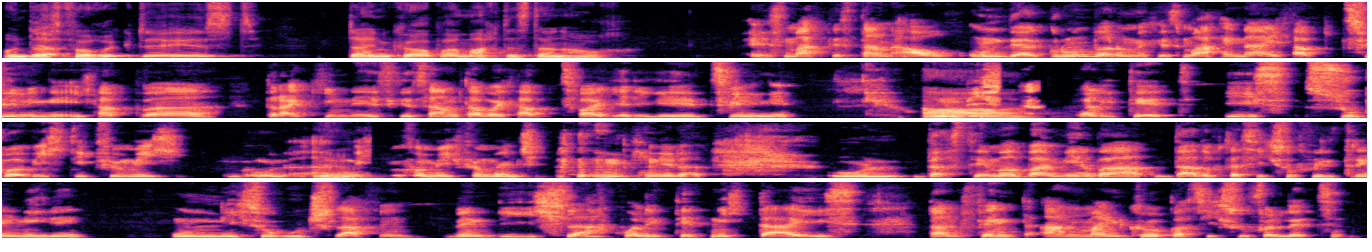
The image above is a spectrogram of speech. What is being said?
Und das ja. Verrückte ist, dein Körper macht es dann auch. Es macht es dann auch und der Grund, warum ich es mache, na, ich habe Zwillinge. Ich habe äh, drei Kinder insgesamt, aber ich habe zweijährige Zwillinge. Und ah. die Schlafqualität ist super wichtig für mich. Und, äh, ja. Nicht nur für mich, für Menschen in general. Und das Thema bei mir war, dadurch, dass ich so viel trainiere und nicht so gut schlafe, wenn die Schlafqualität nicht da ist, dann fängt an, mein Körper sich zu verletzen.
